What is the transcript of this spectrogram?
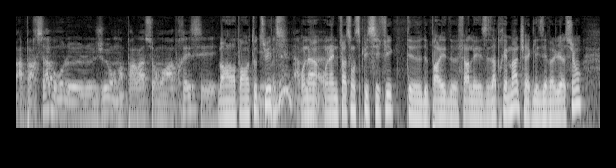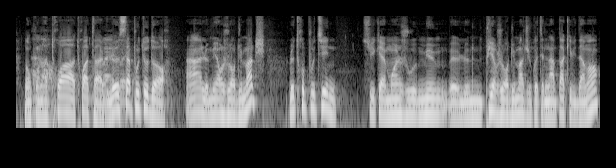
à part ça, bon, le, le jeu, on en parlera sûrement après. C'est Bon, on en parle tout de suite. Ah, On a, bah, on a une façon spécifique de, de parler, de faire les après-matchs avec les évaluations. Donc, on a trois, trois tags. ouais, le ouais. Saputo d'or, hein, le meilleur joueur du match. Le Tropoutine, celui qui a moins joué, mieux, euh, le pire joueur du match du côté de l'impact, évidemment.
